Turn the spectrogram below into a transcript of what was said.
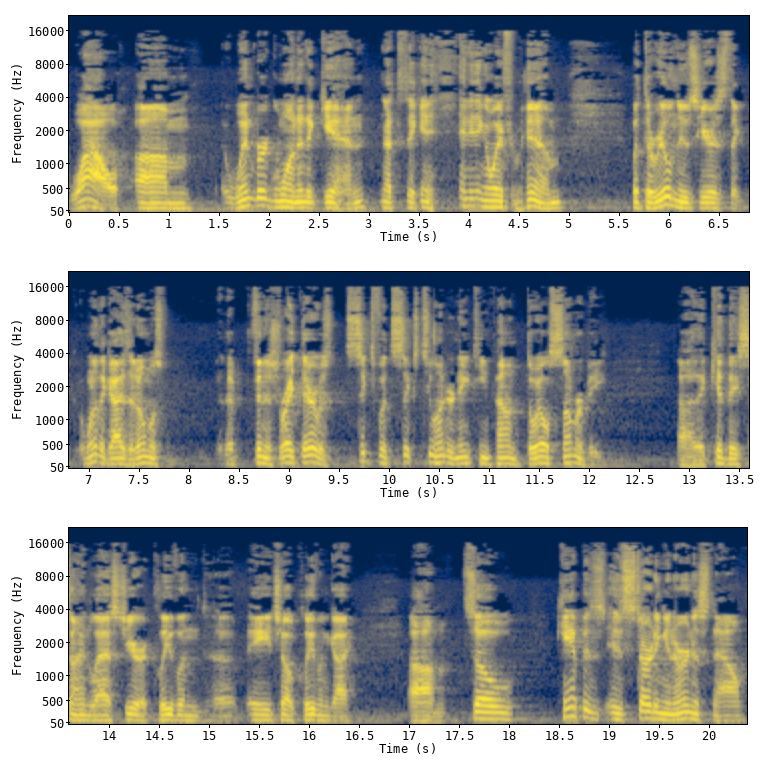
wow, um, Wennberg won it again. Not to take any, anything away from him, but the real news here is that one of the guys that almost that finished right there was six foot six, two hundred and eighteen pound Doyle Somerby, uh, the kid they signed last year, a Cleveland uh, AHL Cleveland guy. Um, so camp is is starting in earnest now.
